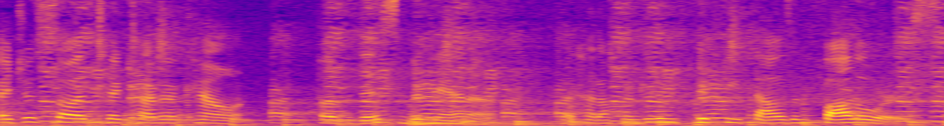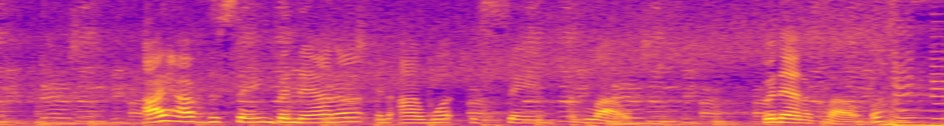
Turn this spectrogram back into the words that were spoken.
I just saw a TikTok account of this banana that had 150,000 followers. I have the same banana and I want the same clout. Banana clout.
